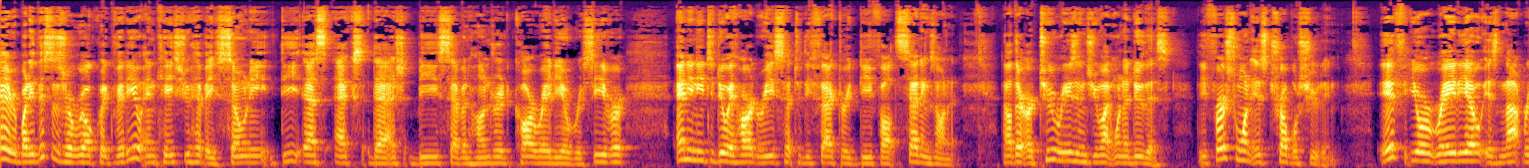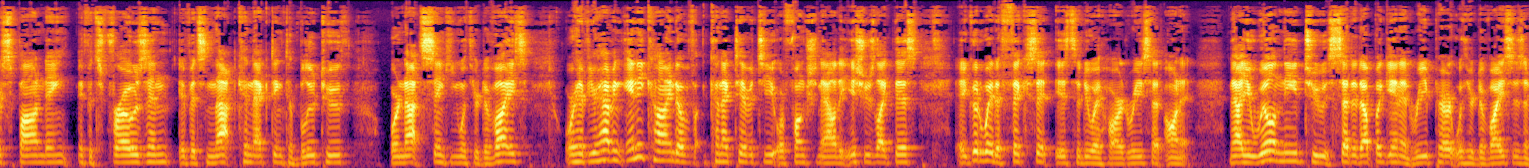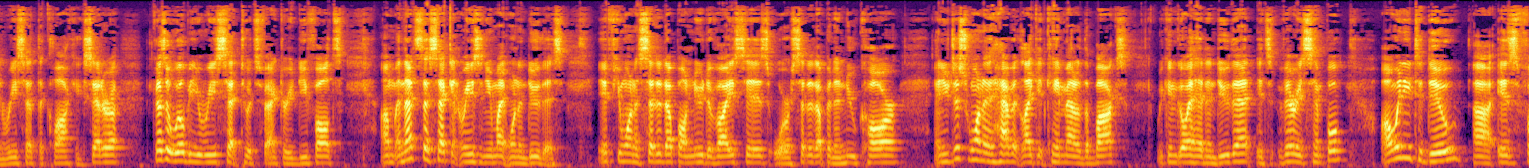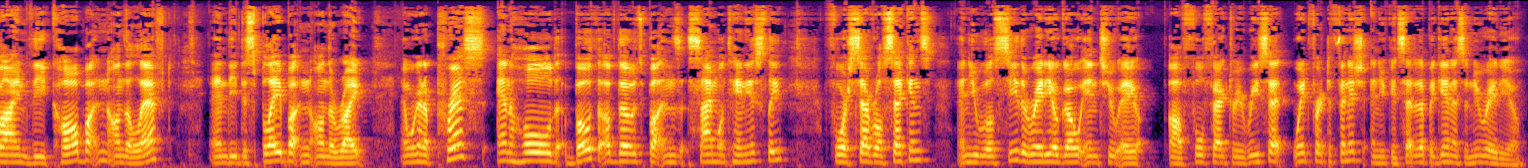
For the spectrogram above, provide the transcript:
Hey everybody, this is a real quick video in case you have a Sony DSX-B700 car radio receiver and you need to do a hard reset to the factory default settings on it. Now there are two reasons you might want to do this. The first one is troubleshooting. If your radio is not responding, if it's frozen, if it's not connecting to Bluetooth or not syncing with your device, or if you're having any kind of connectivity or functionality issues like this, a good way to fix it is to do a hard reset on it. Now you will need to set it up again and repair it with your devices and reset the clock, etc. because it will be reset to its factory defaults. Um, and that's the second reason you might want to do this. If you want to set it up on new devices or set it up in a new car and you just want to have it like it came out of the box, we can go ahead and do that. It's very simple. All we need to do uh, is find the call button on the left and the display button on the right. And we're going to press and hold both of those buttons simultaneously for several seconds. And you will see the radio go into a uh, full factory reset. Wait for it to finish and you can set it up again as a new radio.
